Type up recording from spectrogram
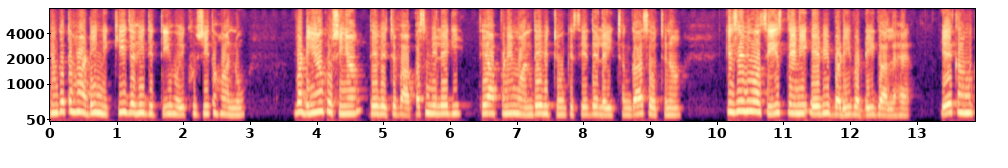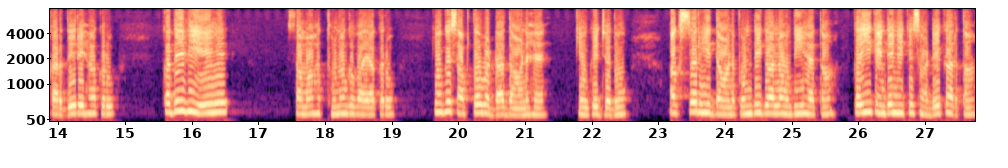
ਕਿਉਂਕਿ ਤੁਹਾਡੀ ਨਿੱਕੀ ਜਹੀ ਦਿੱਤੀ ਹੋਈ ਖੁਸ਼ੀ ਤੁਹਾਨੂੰ ਵੱਡੀਆਂ ਖੁਸ਼ੀਆਂ ਦੇ ਵਿੱਚ ਵਾਪਸ ਮਿਲੇਗੀ ਤੇ ਆਪਣੇ ਮਨ ਦੇ ਵਿੱਚੋਂ ਕਿਸੇ ਦੇ ਲਈ ਚੰਗਾ ਸੋਚਣਾ, ਕਿਸੇ ਨੂੰ ਅਸੀਸ ਦੇਣੀ ਇਹ ਵੀ ਬੜੀ ਵੱਡੀ ਗੱਲ ਹੈ। ਇਹ ਕੰਮ ਕਰਦੇ ਰਿਹਾ ਕਰੋ। ਕਦੇ ਵੀ ਇਹ ਸਮਾਂ ਹੱਥੋਂ ਨਾ ਗਵਾਇਆ ਕਰੋ, ਕਿਉਂਕਿ ਸਭ ਤੋਂ ਵੱਡਾ ਦਾਨ ਹੈ, ਕਿਉਂਕਿ ਜਦੋਂ ਅਕਸਰ ਹੀ ਦਾਨ ਪੁੰਨ ਦੀ ਗੱਲ ਆਉਂਦੀ ਹੈ ਤਾਂ ਕਈ ਕਹਿੰਦੇ ਨੇ ਕਿ ਸਾਡੇ ਘਰ ਤਾਂ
